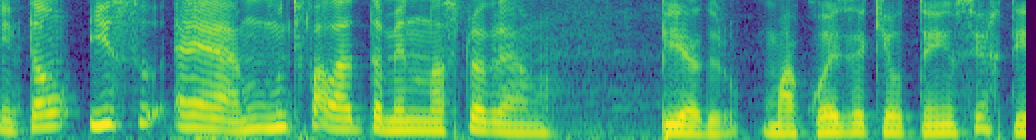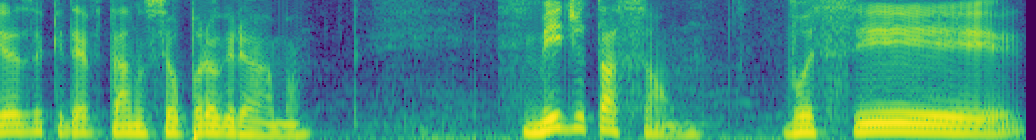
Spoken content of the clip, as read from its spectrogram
Então, isso é muito falado também no nosso programa. Pedro, uma coisa que eu tenho certeza que deve estar no seu programa: meditação. Você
